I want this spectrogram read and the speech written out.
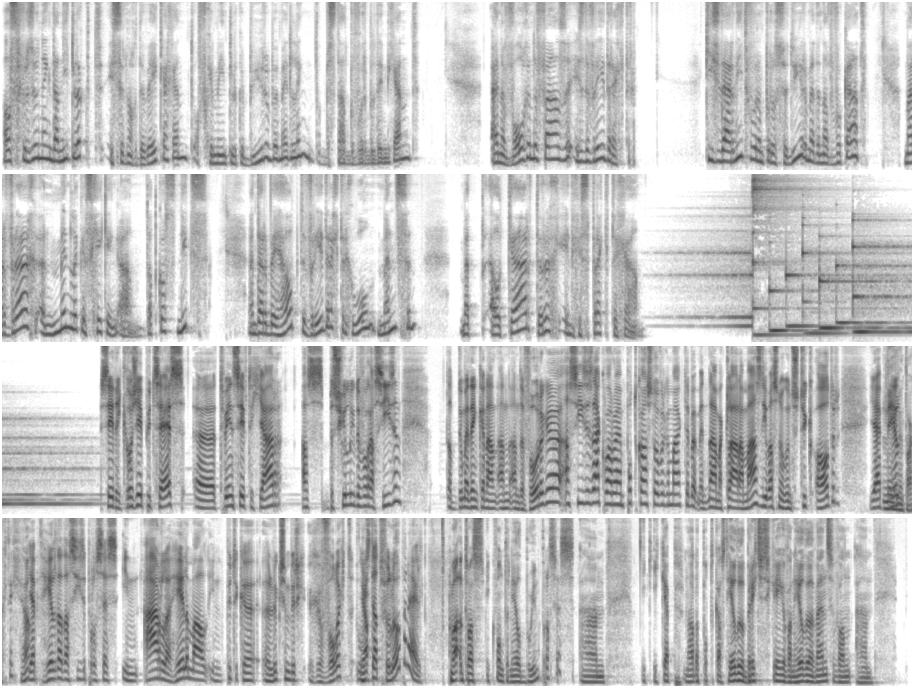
Als verzoening dan niet lukt, is er nog de wijkagent of gemeentelijke burenbemiddeling. Dat bestaat bijvoorbeeld in Gent. En een volgende fase is de vrederechter. Kies daar niet voor een procedure met een advocaat, maar vraag een minderlijke schikking aan. Dat kost niets en daarbij helpt de vrederechter gewoon mensen met elkaar terug in gesprek te gaan. Cedric Roger Putzijs, uh, 72 jaar als beschuldigde voor assisen. dat doet mij denken aan, aan, aan de vorige assisezaak waar wij een podcast over gemaakt hebben. Met name Clara Maas, die was nog een stuk ouder. Jij hebt heel, 89, ja. je hebt heel dat assiseproces in Aarle, helemaal in Putteke, eh, Luxemburg, gevolgd. Hoe Ja. is dat verlopen eigenlijk? Maar het was, ik vond het een heel boeiend proces. Ehm, ik, ik heb na de podcast heel veel berichtjes gekregen van heel veel mensen van... ehm,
